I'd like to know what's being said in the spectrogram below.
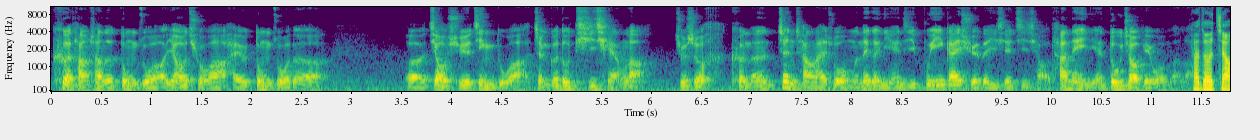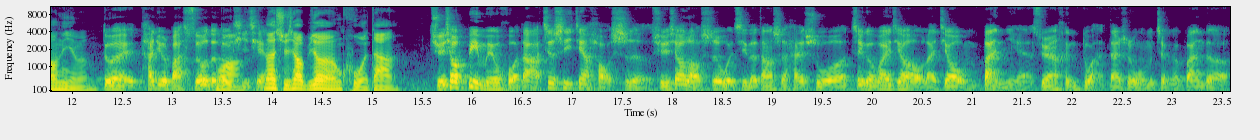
课堂上的动作要求啊，还有动作的，呃，教学进度啊，整个都提前了。就是可能正常来说，我们那个年级不应该学的一些技巧，他那一年都教给我们了。他都教你了。对，他就是把所有的都提前。那学校比较很火大。学校并没有火大，这是一件好事。学校老师我记得当时还说，这个外教来教我们半年，虽然很短，但是我们整个班的。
